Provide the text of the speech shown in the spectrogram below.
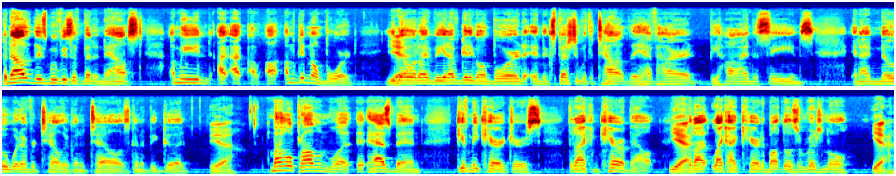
But now that these movies have been announced, I mean, I, I, I I'm getting on board. You Yeah. know what I mean? I'm getting on board, and especially with the talent they have hired behind the scenes, and I know whatever tale they're going to tell is going to be good yeah. My whole problem was it has been give me characters that I can care about. Yeah. That I, like I cared about those original Yeah.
